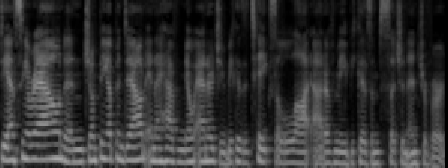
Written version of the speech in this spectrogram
dancing around and jumping up and down, and I have no energy because it takes a lot out of me because I'm such an introvert.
